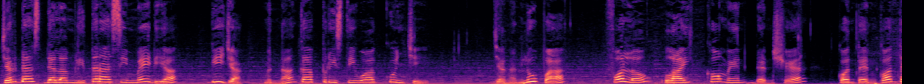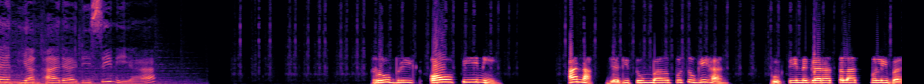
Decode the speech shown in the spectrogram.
cerdas dalam literasi media Bijak menangkap peristiwa kunci. Jangan lupa follow, like, komen, dan share konten-konten yang ada di sini ya Rubrik Opini. Anak jadi tumbal pesugihan. Bukti negara telat melibas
